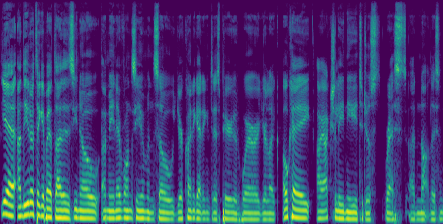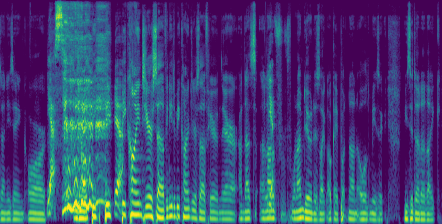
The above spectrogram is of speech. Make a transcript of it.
Yeah, and the other thing about that is, you know, I mean, everyone's human, so you're kind of getting into this period where you're like, okay, I actually need to just rest and not listen to anything, or Yes. you know, be, be, Yeah. be kind to yourself. You need to be kind to yourself here and there, and that's a lot Yeah. of what I'm doing is like, okay, putting on old music, music that I like,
